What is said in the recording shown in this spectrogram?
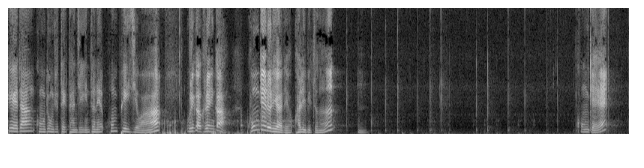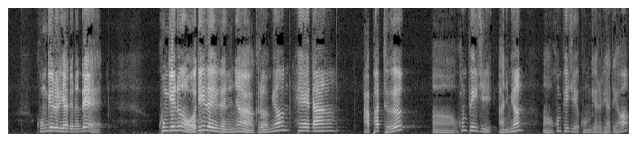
해당 공동주택 단지 인터넷 홈페이지와 우리가 그러니까 공개를 해야 돼요. 관리비 등은 음. 공개. 공개를 해야 되는데 공개는 어디에다 해야 되느냐? 그러면 해당 아파트 어, 홈페이지 아니면 어, 홈페이지에 공개를 해야 돼요.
